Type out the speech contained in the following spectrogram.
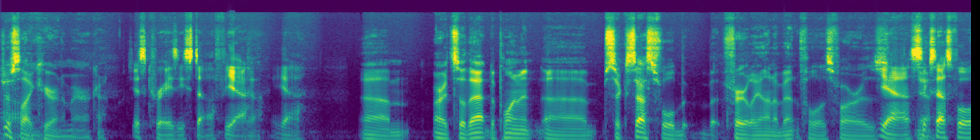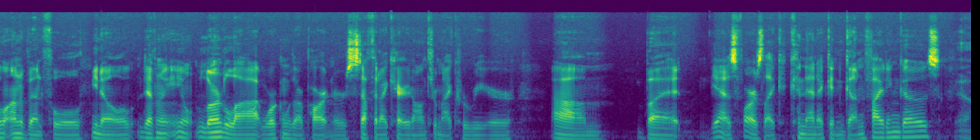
Just Um, like here in America. just crazy stuff. Yeah, yeah. All right, so that deployment uh, successful, but, but fairly uneventful as far as Yeah, successful, uneventful. You know, definitely. You know, learned a lot working with our partners. Stuff that I carried on through my career. Um, but yeah, as far as like kinetic and gunfighting goes, Yeah.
